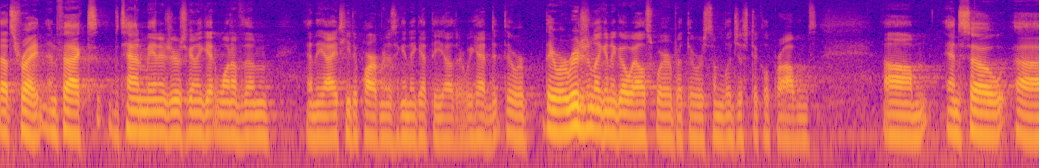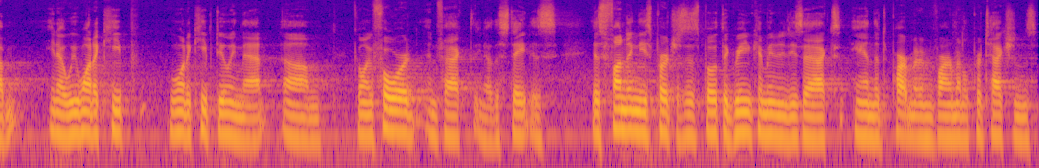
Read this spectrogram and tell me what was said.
That's right. In fact, the town manager is going to get one of them, and the IT department is going to get the other. We had they were they were originally going to go elsewhere, but there were some logistical problems, um, and so um, you know we want to keep we want to keep doing that um, going forward. In fact, you know, the state is, is funding these purchases, both the Green Communities Act and the Department of Environmental Protection's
